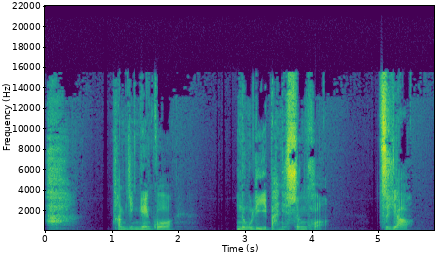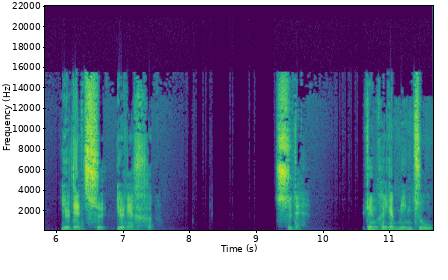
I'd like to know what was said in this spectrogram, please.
啊，他们宁愿过奴隶一般的生活，只要有点吃，有点喝。是的，任何一个民族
